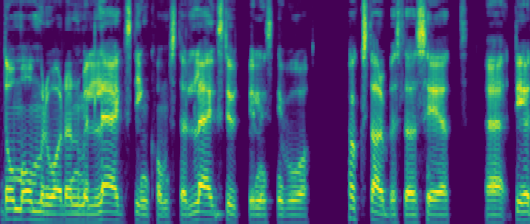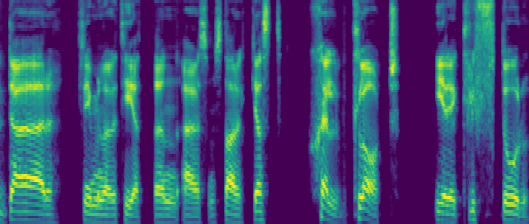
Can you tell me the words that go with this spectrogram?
de områden med lägst inkomster, lägst utbildningsnivå, högst arbetslöshet. Eh, det är där kriminaliteten är som starkast. Självklart är det klyftor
